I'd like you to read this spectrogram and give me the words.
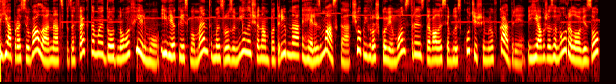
Я працювала над спецефектами до одного фільму, і в якийсь момент ми зрозуміли, що нам потрібна гель-змазка, щоб іграшкові монстри здавалися блискучішими в кадрі. Я вже занурила у візок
